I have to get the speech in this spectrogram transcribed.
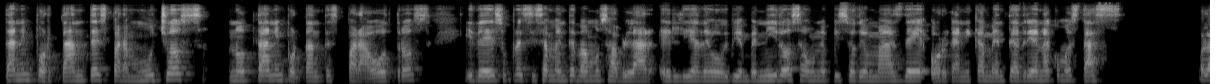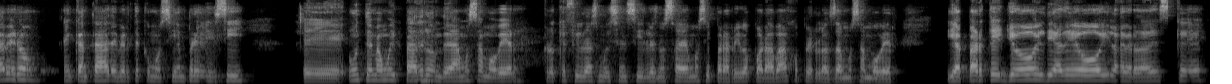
tan importantes para muchos, no tan importantes para otros. Y de eso precisamente vamos a hablar el día de hoy. Bienvenidos a un episodio más de Orgánicamente. Adriana, ¿cómo estás? Hola, Vero. Encantada de verte como siempre. Y sí, eh, un tema muy padre donde vamos a mover, creo que fibras muy sensibles, no sabemos si para arriba o para abajo, pero las vamos a mover. Y aparte yo el día de hoy, la verdad es que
